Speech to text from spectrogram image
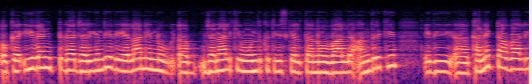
ఒక ఈవెంట్గా జరిగింది. ఇది ఎలా నేను జనాలకి ముందుకు తీసుకెళ్తాను? వాళ్ళ అందరికీ ఇది కనెక్ట్ అవ్వాలి.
